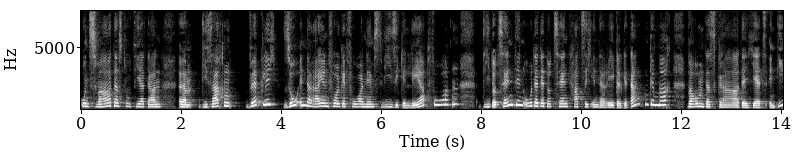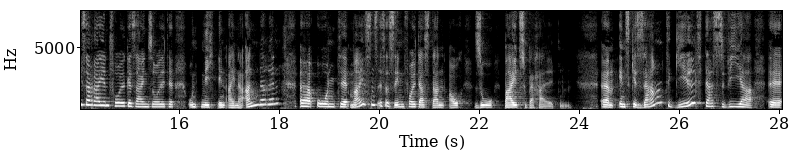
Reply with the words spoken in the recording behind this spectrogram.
Und zwar, dass du dir dann ähm, die Sachen wirklich so in der Reihenfolge vornimmst, wie sie gelehrt wurden. Die Dozentin oder der Dozent hat sich in der Regel Gedanken gemacht, warum das gerade jetzt in dieser Reihenfolge sein sollte und nicht in einer anderen. Äh, und äh, meistens ist es sinnvoll, das dann auch so beizubehalten. Ähm, insgesamt gilt, dass wir äh,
